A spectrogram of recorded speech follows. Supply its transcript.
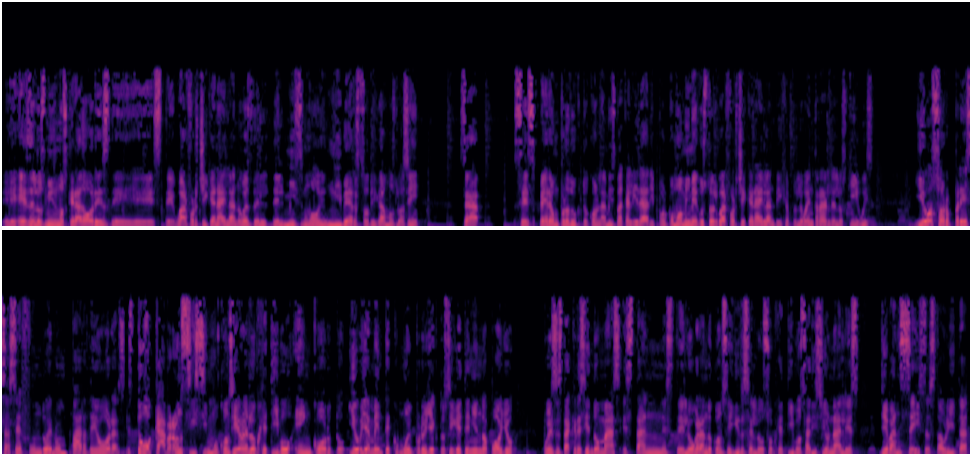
Eh, es de los mismos creadores de este War for Chicken Island o es del, mismo universo, digámoslo así. O sea, se espera un producto con la misma calidad y por como a mí me gustó el War for Chicken Island, dije, pues le voy a entrar el de los kiwis. Y oh sorpresa, se fundó en un par de horas. Estuvo cabroncísimo, consiguieron el objetivo en corto. Y obviamente como el proyecto sigue teniendo apoyo, pues está creciendo más, están este, logrando conseguirse los objetivos adicionales. Llevan seis hasta ahorita,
